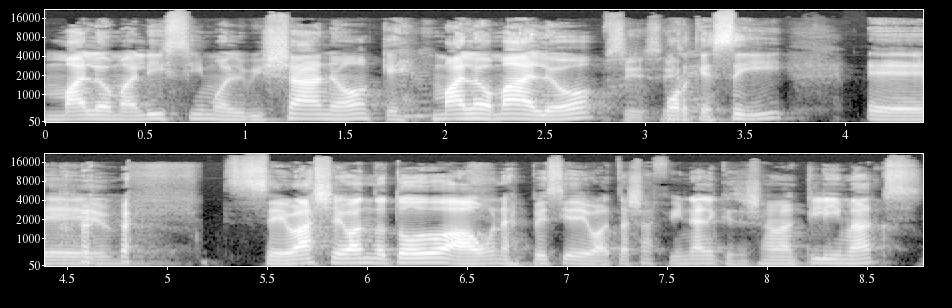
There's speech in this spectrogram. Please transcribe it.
malo malísimo, el villano, que es malo malo, Sí, sí. porque sí. eh, se va llevando todo a una especie de batalla final que se llama Clímax,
